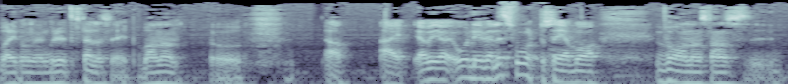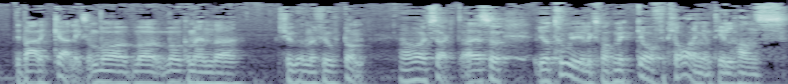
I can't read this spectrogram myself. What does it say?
varje gång han går ut och ställer sig på banan. Och, ja, nej. Och det är väldigt svårt att säga var, var någonstans det barkar. Liksom. Vad, vad, vad kommer hända 2014? Ja, exakt. Alltså, jag tror ju liksom att mycket av förklaringen till hans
